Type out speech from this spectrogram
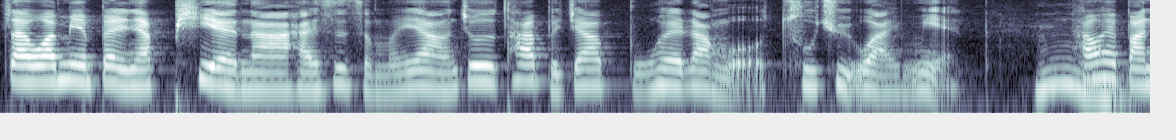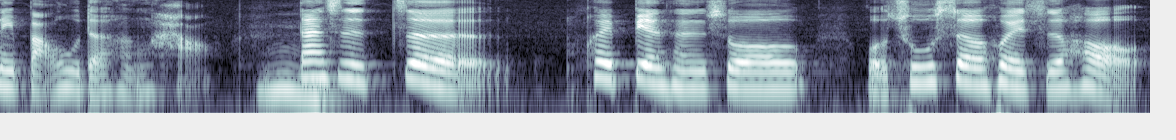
在外面被人家骗啊，还是怎么样？就是他比较不会让我出去外面，他会把你保护的很好。但是这会变成说我出社会之后，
